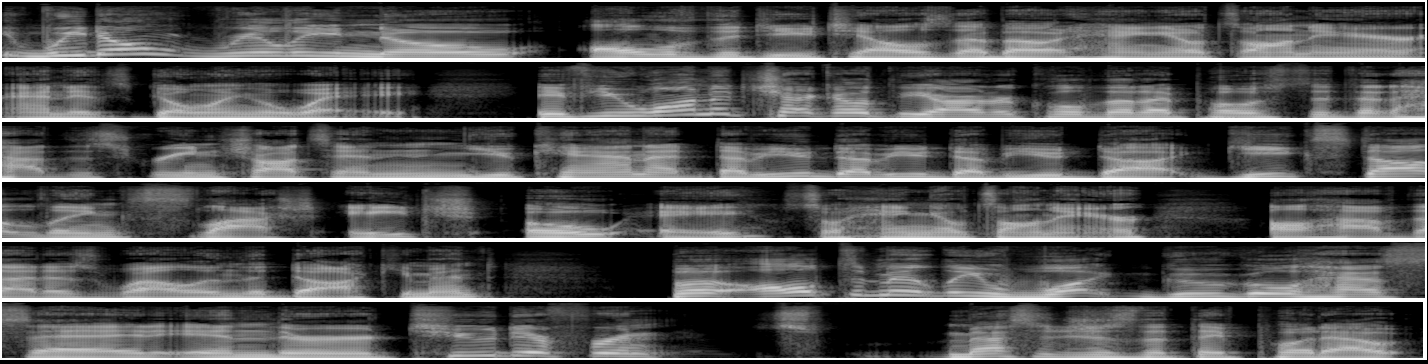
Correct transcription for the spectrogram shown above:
we don't really know all of the details about Hangouts on air and it's going away. If you want to check out the article that I posted that had the screenshots in, you can at www.geeks.link slash HOA, so Hangouts on air. I'll have that as well in the document. But ultimately, what Google has said in their two different messages that they put out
